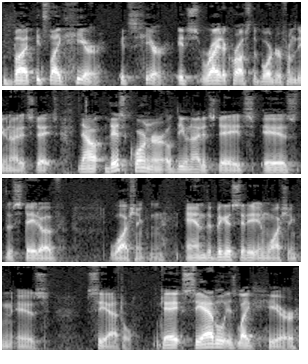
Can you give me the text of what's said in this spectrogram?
But it's like here. It's here. It's right across the border from the United States. Now, this corner of the United States is the state of Washington. And the biggest city in Washington is Seattle. Okay, Seattle is like here.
